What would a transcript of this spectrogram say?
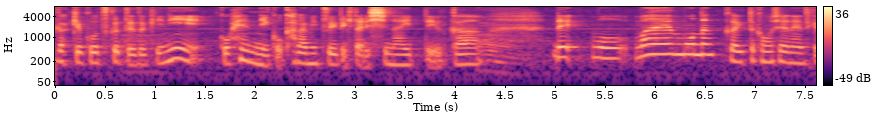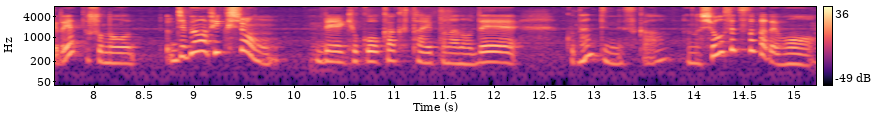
楽曲を作ってる時にこう変にこう絡みついてきたりしないっていうか。でもう前もなんか言ったかもしれないんですけどやっぱその自分はフィクションで曲を書くタイプなので、こうなんて言うんですか？あの小説とかでも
